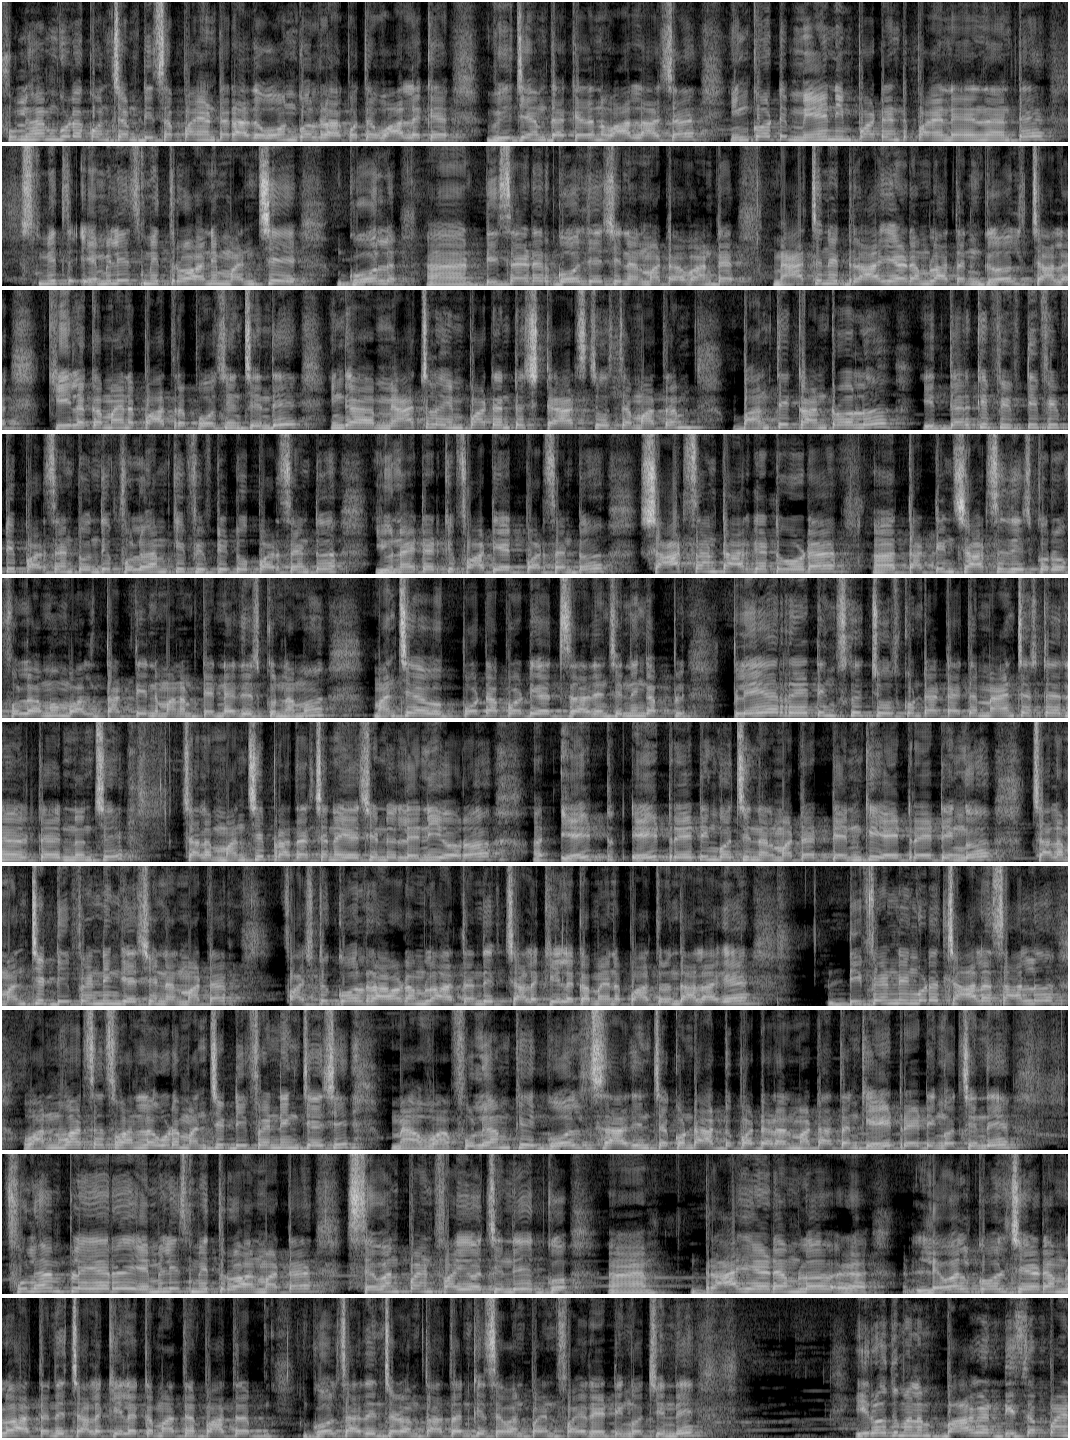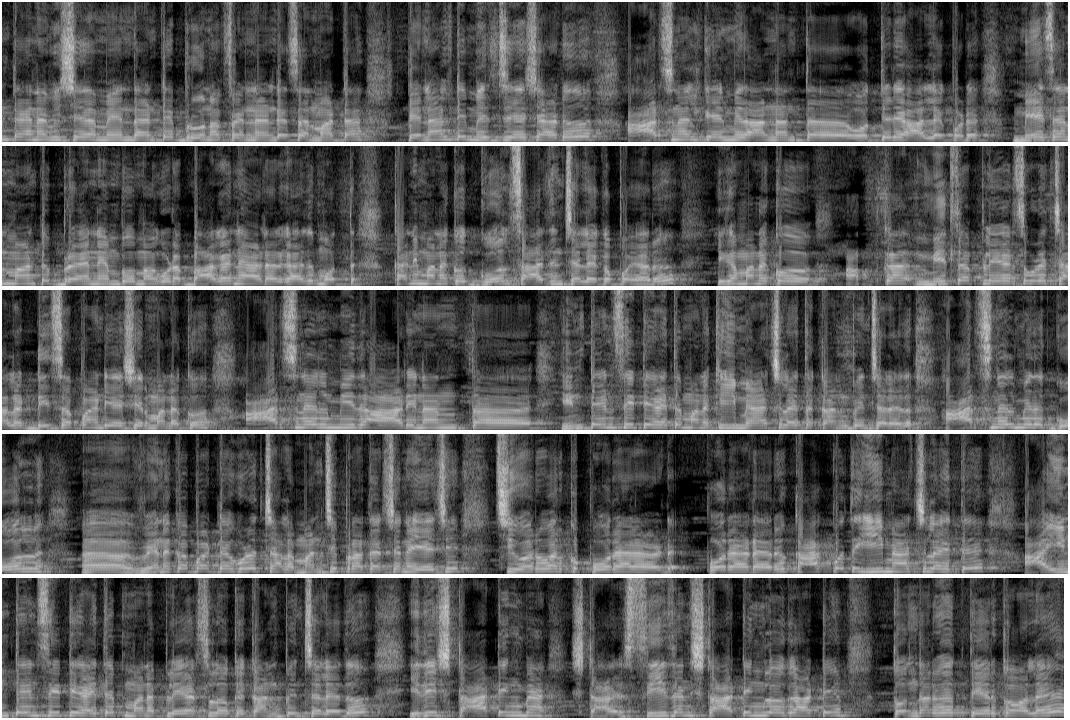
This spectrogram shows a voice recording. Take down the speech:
ఫుల్హామ్ కూడా కొంచెం డిసప్పాయింట్ అంటారు. అది ఓన్ గోల్ రాకపోతే వాళ్ళకే విజయం దక్కేదని వాళ్ళ ఆశ. ఇంకోటి మెయిన్ ఇంపార్టెంట్ పాయింట్ ఏంటంటే స్మిత్ ఎమిలీ స్మిత్ రో అని మంచి గోల్ డిసైడర్ గోల్ చేసింది అనమాట అంటే మ్యాచ్ని డ్రా చేయడంలో అతని గోల్ చాలా కీలకమైన పాత్ర పోషించింది. ఇంకా మ్యాచ్లో ఇంపార్టెంట్ స్టాట్స్ చూస్తే మాత్రం బంతి కంట్రోల్ ఇద్దరికి ఫిఫ్టీ ఫిఫ్టీ పర్సెంట్ ఉంది. ఫుల్హామ్కి fifty two percent యునైటెడ్కి forty eight percent shots and target కూడా థర్టీన్ షార్ట్స్ తీసుకున్నారు ఫుల్హామ్ వాళ్ళు థర్టీన్ మనం టెన్నే తీసుకున్నాము. మంచిగా పోటాపోటీగా సాధించింది. ఇంకా ప్లేయర్ రేటింగ్స్కి చూసుకున్నట్టయితే మాంచెస్టర్ యునైటెడ్ నుంచి చాలా మంచి ప్రదర్శన చేసిండు లెనియోరో ఎయిట్ ఎయిట్ రేటింగ్ వచ్చింది అనమాట టెన్కి ఎయిట్ రేటింగ్. చాలా మంచి డిఫెండింగ్ చేసిండు అనమాట ఫస్ట్ గోల్ రావడంలో అతనిది చాలా కీలకమైన పాత్ర ఉంది. అలాగే డిఫెండింగ్ కూడా చాలాసార్లు వన్ వర్సెస్ వన్లో కూడా మంచి డిఫెండింగ్ చేసి ఫుల్హమ్కి గోల్ సాధించకుండా అడ్డుపడ్డాడు అనమాట అతనికి ఎయిట్ రేటింగ్ వచ్చింది. ఫుల్హమ్ ప్లేయర్ ఎమిలీ స్మిత్ రో అనమాట సెవెన్ పాయింట్ ఫైవ్ వచ్చింది. గో డ్రా చేయడంలో లెవెల్ గోల్ చేయడంలో అతని చాలా కీలక మాత్రం పాత్ర గోల్ సాధించడంతో అతనికి సెవెన్ పాయింట్ ఫైవ్ రేటింగ్ వచ్చింది. ఈరోజు మనం బాగా డిసప్పాయింట్ అయిన విషయం ఏంటంటే బ్రూనో ఫెర్నాండెస్ అనమాట పెనాల్టీ మిస్ చేశాడు. ఆర్సనల్ గేమ్ మీద ఆడినంత ఒత్తిడి ఆడలేకపోయాడు. మేసన్ మాంట్ బ్రయన్ ఎంబోమా కూడా బాగానే ఆడారు కాదు మొత్తం కానీ మనకు గోల్ సాధించలేకపోయారు. ఇక మనకు అప్కా మిగతా ప్లేయర్స్ కూడా చాలా డిసప్పాయింట్ చేశారు మనకు. ఆర్సనల్ మీద ఆడినంత ఇంటెన్సిటీ అయితే మనకి ఈ మ్యాచ్లో అయితే కనిపించలేదు. ఆర్సనల్ మీద గోల్ వెనుకబడ్డా కూడా చాలా మంచి ప్రదర్శన చేసి చివరి వరకు పోరాడ పోరాడారు. కాకపోతే ఈ మ్యాచ్లో అయితే ఆ ఇంటెన్సిటీ అయితే మన ప్లేయర్స్లోకి కనిపించలేదు. ఇది స్టార్టింగ్ మ్యా స్టా సీజన్ స్టార్టింగ్లో కాబట్టి తొందరగా తేరుకోవాలి.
